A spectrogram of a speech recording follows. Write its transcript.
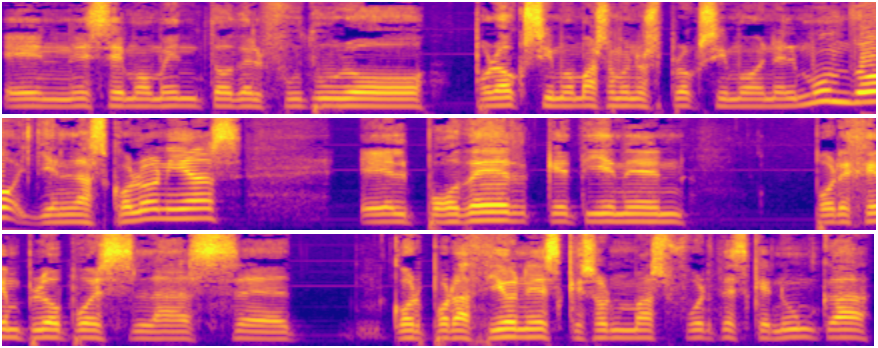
en ese momento del futuro próximo, más o menos próximo en el mundo y en las colonias, el poder que tienen, por ejemplo, pues las eh, corporaciones que son más fuertes que nunca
